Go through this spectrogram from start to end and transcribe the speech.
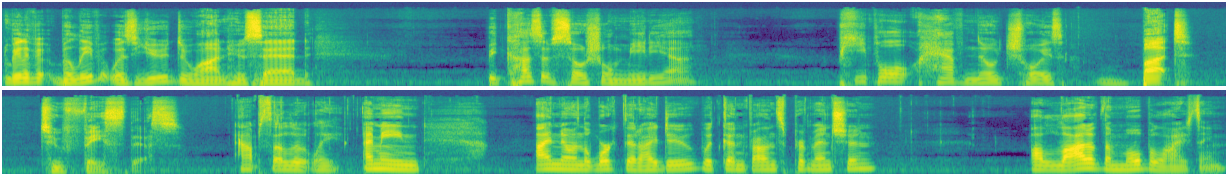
I believe it, believe it was you, Dewan, who said, because of social media, people have no choice but to face this. Absolutely. I mean, I know in the work that I do with gun violence prevention, a lot of the mobilizing,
